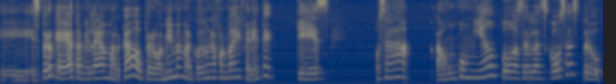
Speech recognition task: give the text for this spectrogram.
eh, espero que a ella también la haya marcado, pero a mí me marcó de una forma diferente, que es, o sea, aún con miedo puedo hacer las cosas, pero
